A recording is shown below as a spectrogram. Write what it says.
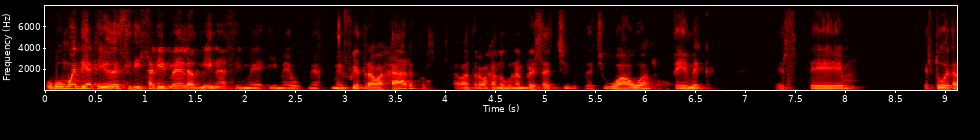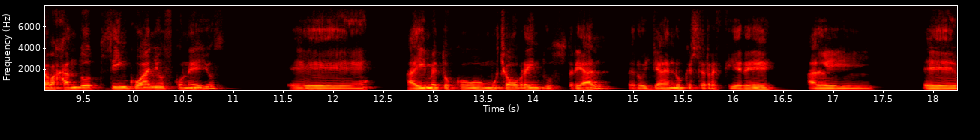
Hubo un buen día que yo decidí salirme de las minas y me, fui a trabajar, estaba trabajando con una empresa de, Chi, de Chihuahua, Temec. Este, estuve trabajando cinco años con ellos eh, ahí me tocó mucha obra industrial, pero ya en lo que se refiere al eh,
